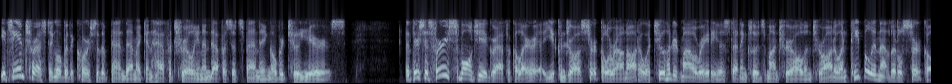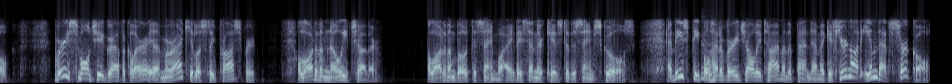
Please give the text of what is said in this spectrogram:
It's interesting over the course of the pandemic and half a trillion in deficit spending over two years that there's this very small geographical area. You can draw a circle around Ottawa, 200 mile radius that includes Montreal and Toronto, and people in that little circle, very small geographical area, miraculously prospered. A lot of them know each other. A lot of them vote the same way. They send their kids to the same schools. And these people mm. had a very jolly time in the pandemic. If you're not in that circle,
